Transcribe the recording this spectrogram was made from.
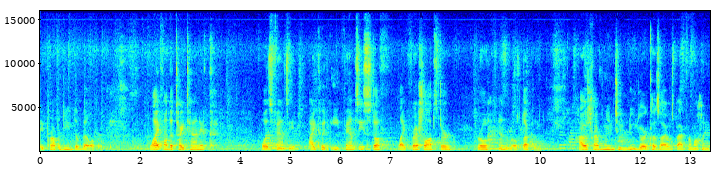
a property developer. Life on the Titanic was fancy. I could eat fancy stuff like fresh lobster ro- and roast duckling. I was traveling to New York because I was back from a honeymoon.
